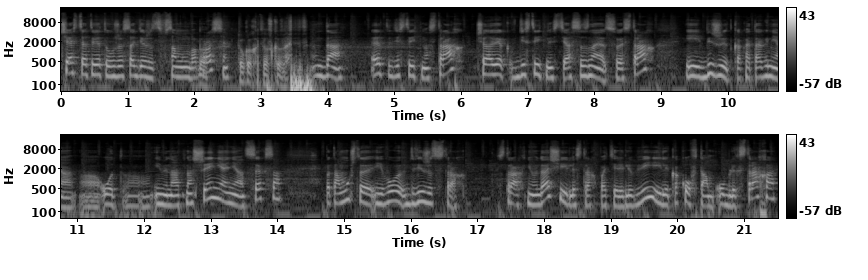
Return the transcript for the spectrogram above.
часть ответа уже содержится в самом Да. вопросе. Только хотел сказать. Да, это действительно страх. Человек в действительности осознает свой страх и бежит как от огня а, от а, именно отношений, а не от секса, потому что его движет страх. Страх неудачи или страх потери любви, или каков там облик страха.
